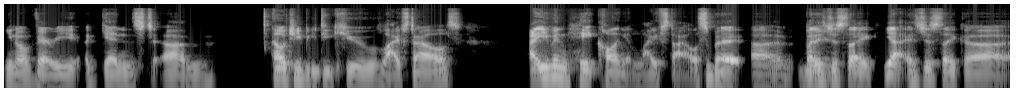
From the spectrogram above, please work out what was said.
you know very against um LGBTQ lifestyles I even hate calling it lifestyles, but uh, but it's Mm. just like yeah, it's just like uh,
